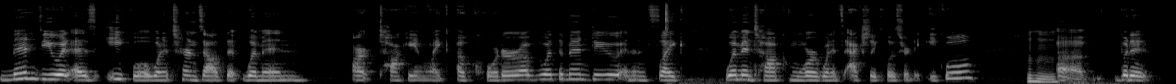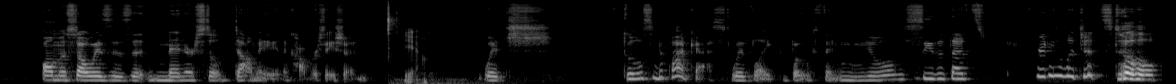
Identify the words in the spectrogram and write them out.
men view it as equal when it turns out that women aren't talking like a quarter of what the men do and then it's like women talk more when it's actually closer to equal Mm-hmm. Um, but it almost always is that men are still dominating the conversation. Yeah. Which go listen to podcast with like both, and you'll see that that's pretty legit still.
